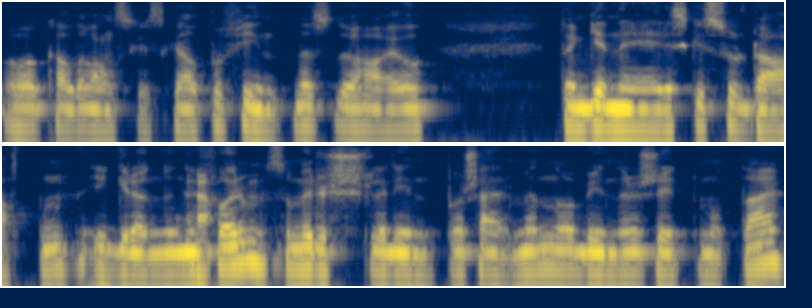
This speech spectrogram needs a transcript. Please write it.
og kall det vanskelighetsgrad på fiendene, så du har jo den generiske soldaten i grønn uniform som rusler inn på skjermen og begynner å skyte mot deg.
